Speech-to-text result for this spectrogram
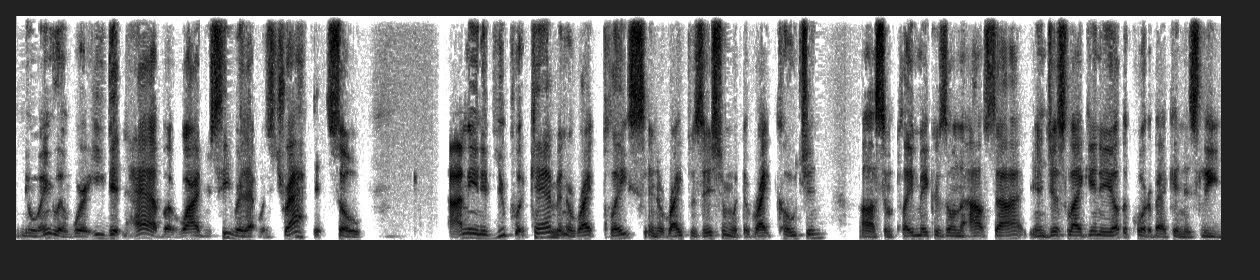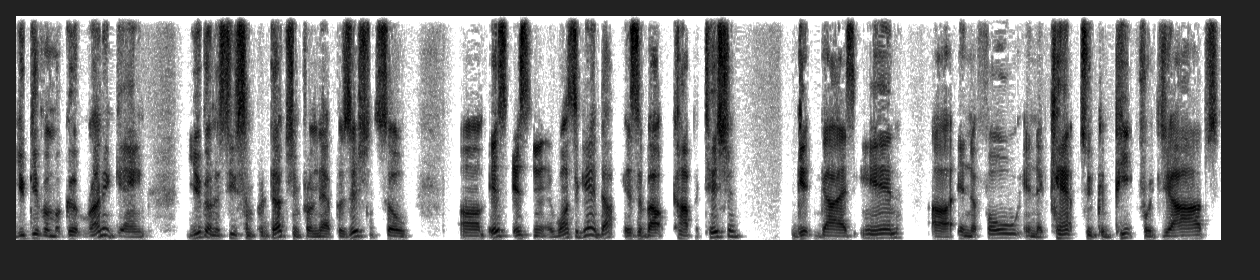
New England where he didn't have a wide receiver that was drafted. So, I mean, if you put Cam in the right place, in the right position with the right coaching, uh, some playmakers on the outside, and just like any other quarterback in this league, you give him a good running game, you're going to see some production from that position. So, um, it's, it's once again, Doc, it's about competition, getting guys in uh, in the fold in the camp to compete for jobs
